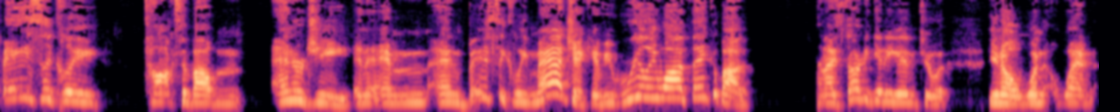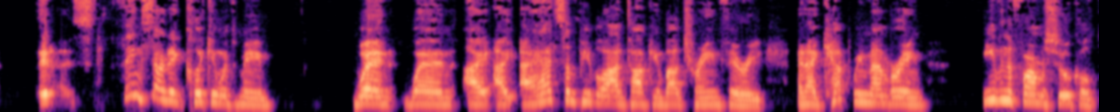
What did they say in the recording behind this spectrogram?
basically talks about energy and and and basically magic if you really want to think about it. And I started getting into it, you know, when when it, things started clicking with me when when I, I I had some people on talking about terrain theory, and I kept remembering even the pharmaceutical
